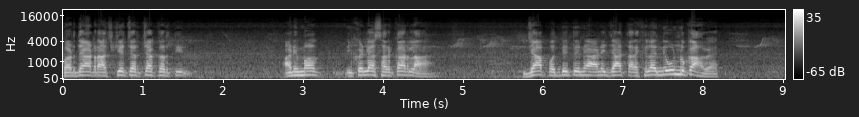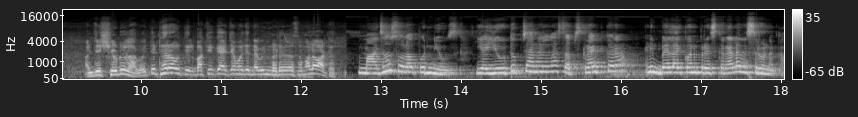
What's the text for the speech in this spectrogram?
पडद्याआड राजकीय चर्चा करतील आणि मग इकडल्या सरकारला ज्या पद्धतीने आणि ज्या तारखेला निवडणुका हव्यात आणि जे शेड्यूल हवे ते ठरवतील. बाकी काय याच्यामध्ये नवीन घडेल असं मला वाटत माझं सोलापूर न्यूज या यूट्यूब चॅनलला सबस्क्राईब करा आणि बेल आयकॉन प्रेस करायला विसरू नका.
